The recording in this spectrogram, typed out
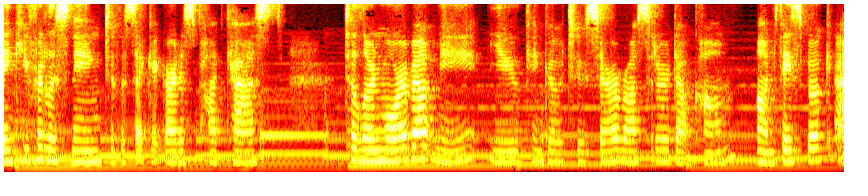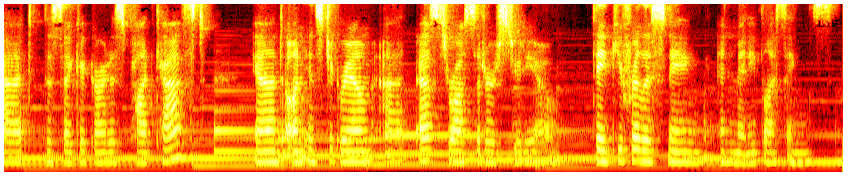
Thank you for listening to the Psychic Artist Podcast. To learn more about me, you can go to sarahrossiter.com, on Facebook at the Psychic Artist Podcast, and on Instagram at S Rossiter Studio. Thank you for listening and many blessings.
